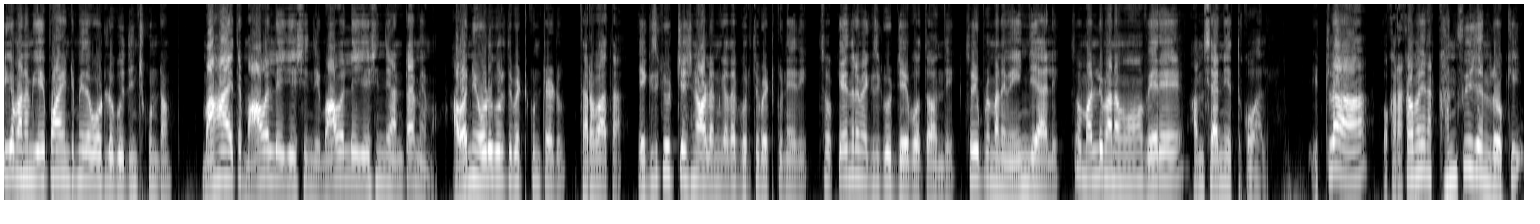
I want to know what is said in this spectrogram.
ఇక మనం ఏ పాయింట్ మీద ఓట్లు గుద్దించుకుంటాం? మహా అయితే మా వల్లే చేసింది మా వల్లే చేసింది అంటామేమో అవన్నీ ఓడి గుర్తుపెట్టుకుంటాడు? తర్వాత ఎగ్జిక్యూట్ చేసిన వాళ్ళని కదా గుర్తుపెట్టుకునేది. సో కేంద్రం ఎగ్జిక్యూట్ చేయబోతోంది. సో ఇప్పుడు మనం ఏం చేయాలి? సో మళ్ళీ మనము వేరే అంశాన్ని ఎత్తుకోవాలి. ఇట్లా ఒక రకమైన కన్ఫ్యూజన్లోకి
